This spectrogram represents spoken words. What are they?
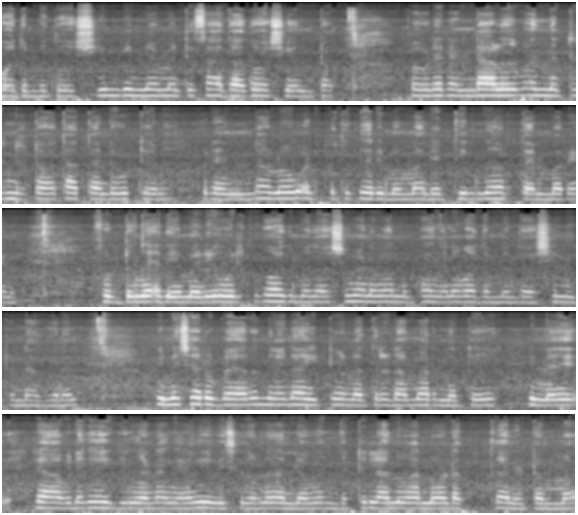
ഗോതമ്പ് ദോശയും പിന്നെ മറ്റേ സാധാ ദോശയും കേട്ടോ അപ്പോൾ ഇവിടെ രണ്ടാൾ വന്നിട്ടുണ്ട് കേട്ടോ താത്താന്റെ കുട്ടികൾ അപ്പോൾ രണ്ടാളും അടുപ്പത്ത് കയറിയുമ്പോൾ അമ്മേന്റെ അടുത്ത് ഇരുന്ന് വർത്താനം പറയണം. ഫുഡും അതേമാതിരി ഓർക്ക് ഗോതമ്പ് ദോശ വേണം പറഞ്ഞപ്പോൾ അങ്ങനെ ഗോതമ്പ് ദോശ ഇട്ടുണ്ടാക്കണം പിന്നെ ചെറുപയർ ഇന്നലെ നൈറ്റ് വെള്ളത്തിലിടാൻ മറന്നിട്ട് പിന്നെ രാവിലെ കഴിക്കുകൊണ്ട് അങ്ങനെ വേവിച്ചതുകൊണ്ട് നല്ല വെന്തിട്ടില്ല എന്ന് പറഞ്ഞ് ഉടക്കാനിട്ടമ്മ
